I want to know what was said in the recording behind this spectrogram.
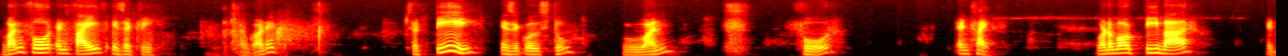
1, 4 and 5 is a tree. I've got it. So T is equals to 1, 4 and 5. What about T bar? It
